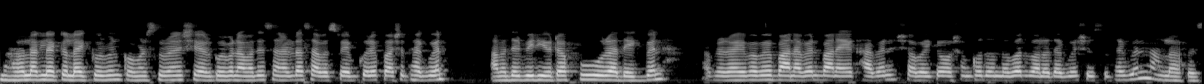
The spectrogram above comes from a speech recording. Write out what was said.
ভালো লাগলে একটা লাইক করবেন কমেন্টস করবেন শেয়ার করবেন। আমাদের চ্যানেলটা সাবস্ক্রাইব করে পাশে থাকবেন। আমাদের ভিডিওটা পুরো দেখবেন। আপনারা এভাবে বানাবেন, বানিয়ে খাবেন। সবাইকে অসংখ্য ধন্যবাদ। ভালো থাকবেন, সুস্থ থাকবেন। আল্লাহ হাফেজ।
